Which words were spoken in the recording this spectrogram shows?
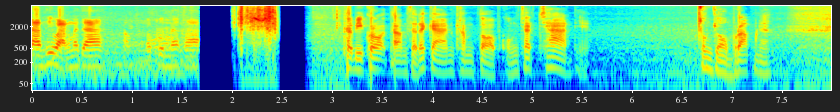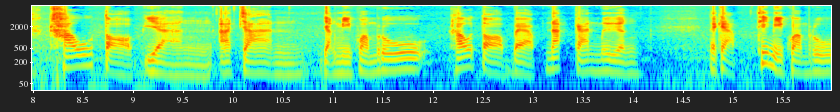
ตามที่หวังนะจ๊ะขอบคุณนะครับถ้าวิเคราะห์ตามสถานการณ์คำตอบของชัดชาติเนี่ย ต้องยอมรับนะ เขาตอบอย่างอาจารย์อย่างมีความรู้ เขาตอบแบบนักการเมืองนะครับที่มีความรู้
